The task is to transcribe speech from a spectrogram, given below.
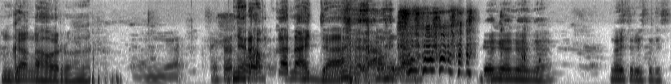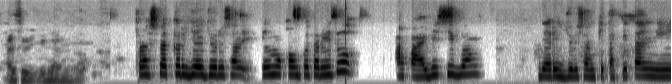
enggak enggak horor Oh, enggak. Sekret menyeramkan aja menyeramkan. Enggak, enggak, enggak, enggak. Enggak serius, serius. Asli, enggak, enggak. Prospek kerja jurusan ilmu komputer itu apa aja sih Bang? Dari jurusan kita-kita nih,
